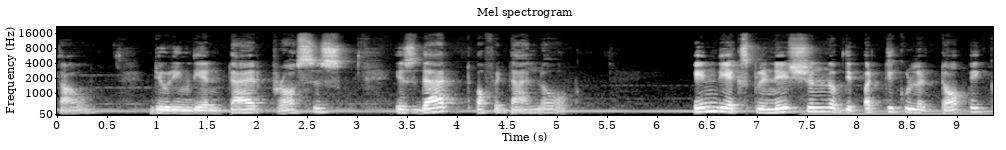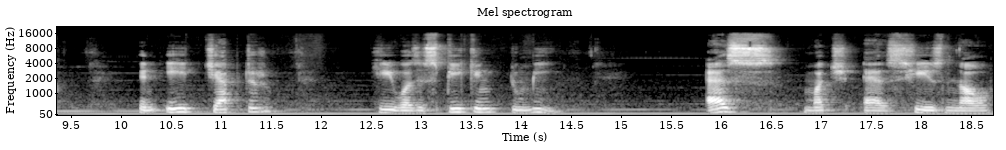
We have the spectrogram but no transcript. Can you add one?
Tao during the entire process is that of a dialogue. in the explanation of the particular topic in each chapter, he was speaking to me as much as he is now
